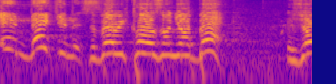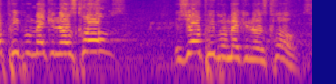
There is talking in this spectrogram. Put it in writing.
in nakedness. The very clothes on your back. Is your people making those clothes? Is your people making those clothes?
